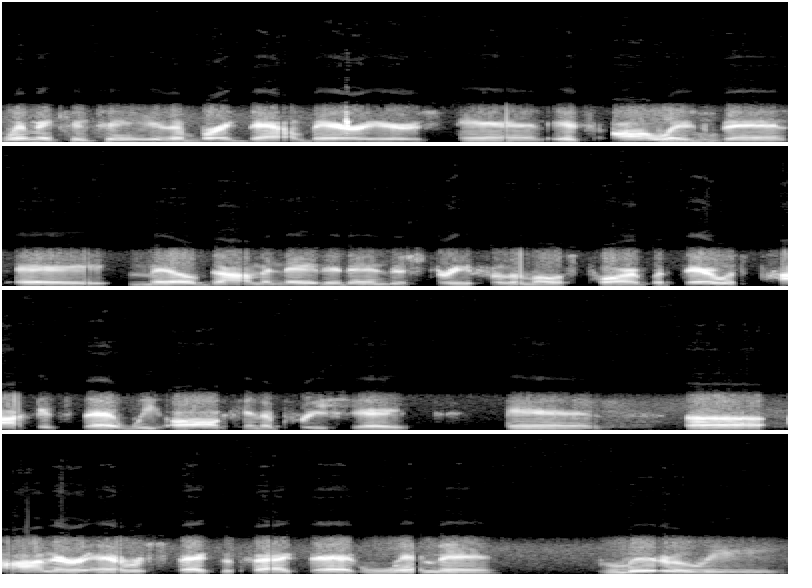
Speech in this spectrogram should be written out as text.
women continue to break down barriers, and it's always Mhm. been a male-dominated industry for the most part. But there was pockets that we all can appreciate and uh, honor and respect the fact that women literally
